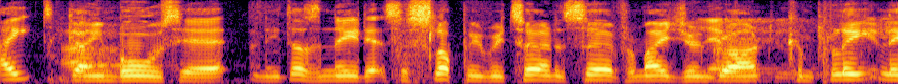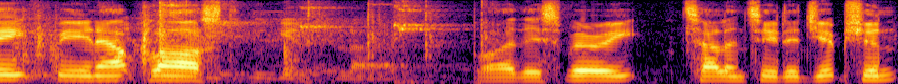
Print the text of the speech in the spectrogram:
eight game balls here, and he doesn't need it. It's a sloppy return of serve from Adrian Grant, completely being outclassed Two games to love. by this very talented Egyptian.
